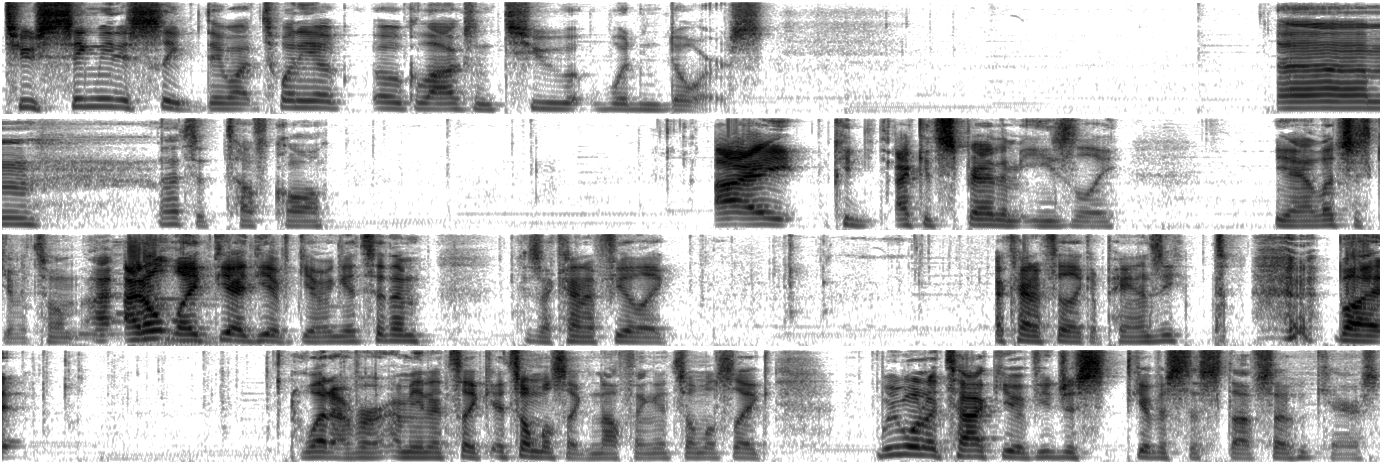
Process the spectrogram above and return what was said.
to sing me to sleep. They want 20 oak, oak logs and two wooden doors. Um, that's a tough call. I could I could spare them easily. Yeah, let's just give it to them. I, I don't like the idea of giving it to them because I kind of feel like I kind of feel like a pansy, but whatever. I mean, it's like it's almost like nothing. It's almost like we won't attack you if you just give us this stuff. So who cares?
